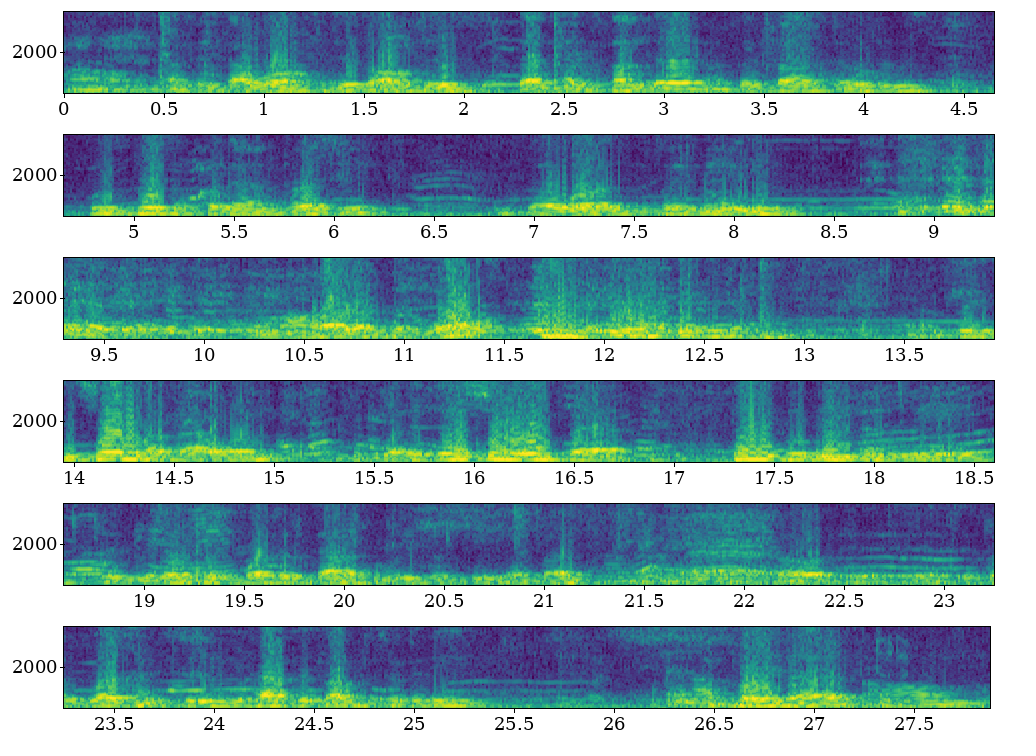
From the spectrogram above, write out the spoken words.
Um, I think I walked to his office that next Sunday and I said, Pastor, who's who's preaching for the anniversary? He said, Well, it's between me and you. In my heart, I said, What? I said, You sure about that one? But it just shows that his belief in me is just as much as God believes in me. Amen? So it, it, it's a blessing to have this opportunity. And I pray that um,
